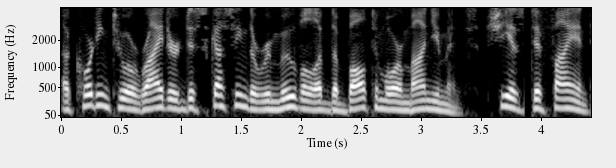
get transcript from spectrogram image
According to a writer discussing the removal of the Baltimore monuments, she is defiant,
